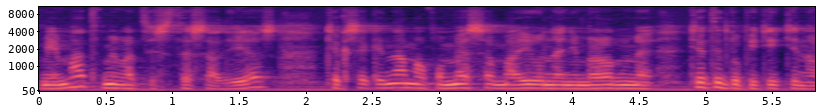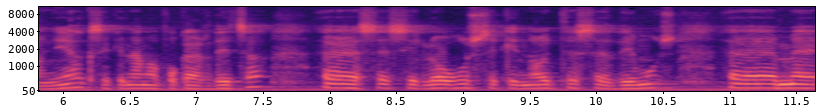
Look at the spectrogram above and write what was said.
τμήμα, τμήμα της Θεσσαλίας και ξεκινάμε από μέσα Μαΐου να ενημερώνουμε και την τοπική κοινωνία, ξεκινάμε από Καρδίτσα, ε, σε συλλόγους, σε κοινότητες, σε δήμους, ε, με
